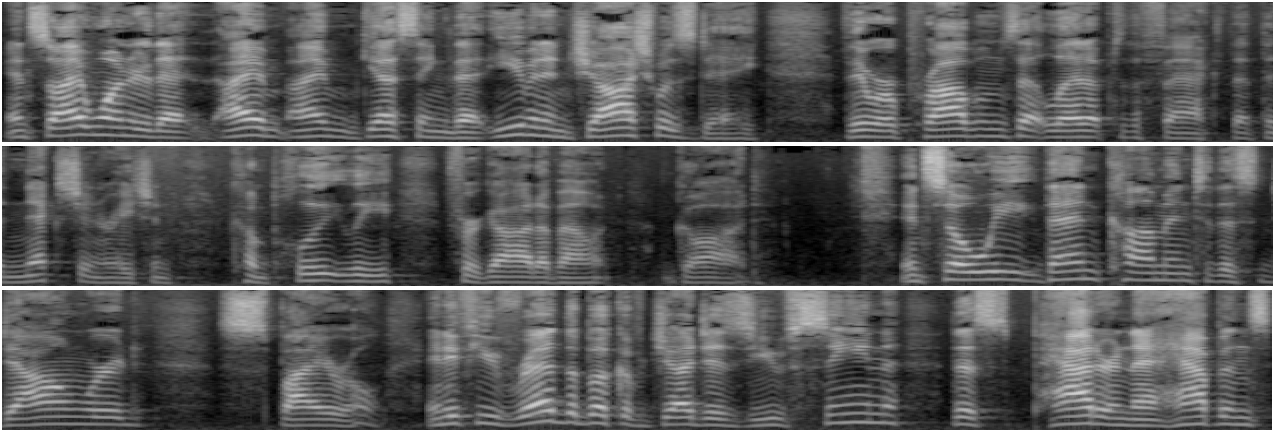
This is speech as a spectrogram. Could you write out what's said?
And so I wonder that, I'm, I'm guessing that even in Joshua's day, there were problems that led up to the fact that the next generation completely forgot about God. And so we then come into this downward spiral. And if you've read the book of Judges, you've seen this pattern that happens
